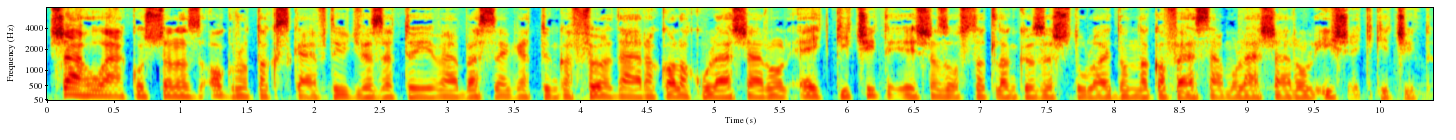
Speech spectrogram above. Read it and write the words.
Sáhó Ákossal az Agrotax Kft. ügyvezetőjével beszélgettünk a földárak alakulásáról egy kicsit, és az osztatlan közös tulajdonnak a felszámolásáról is egy kicsit.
